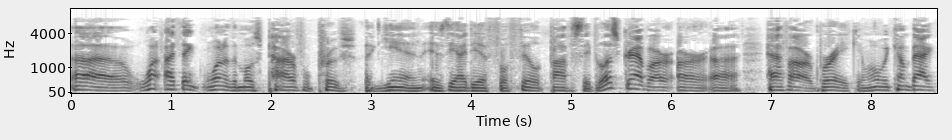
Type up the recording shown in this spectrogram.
uh, one, I think one of the most powerful proofs, again, is the idea of fulfilled prophecy. But let's grab our, our uh, half hour break, and when we come back,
